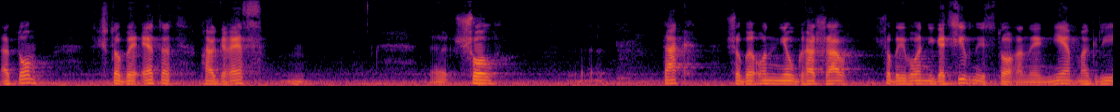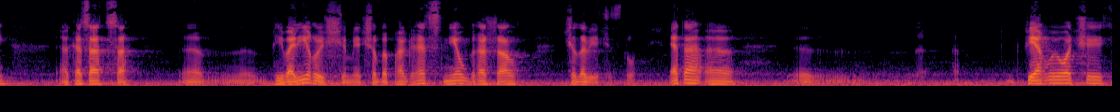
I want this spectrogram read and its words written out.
о том, чтобы этот прогресс э, шел э, так, чтобы он не угрожал, чтобы его негативные стороны не могли оказаться э, превалирующими, чтобы прогресс не угрожал человечеству. Это в первую очередь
